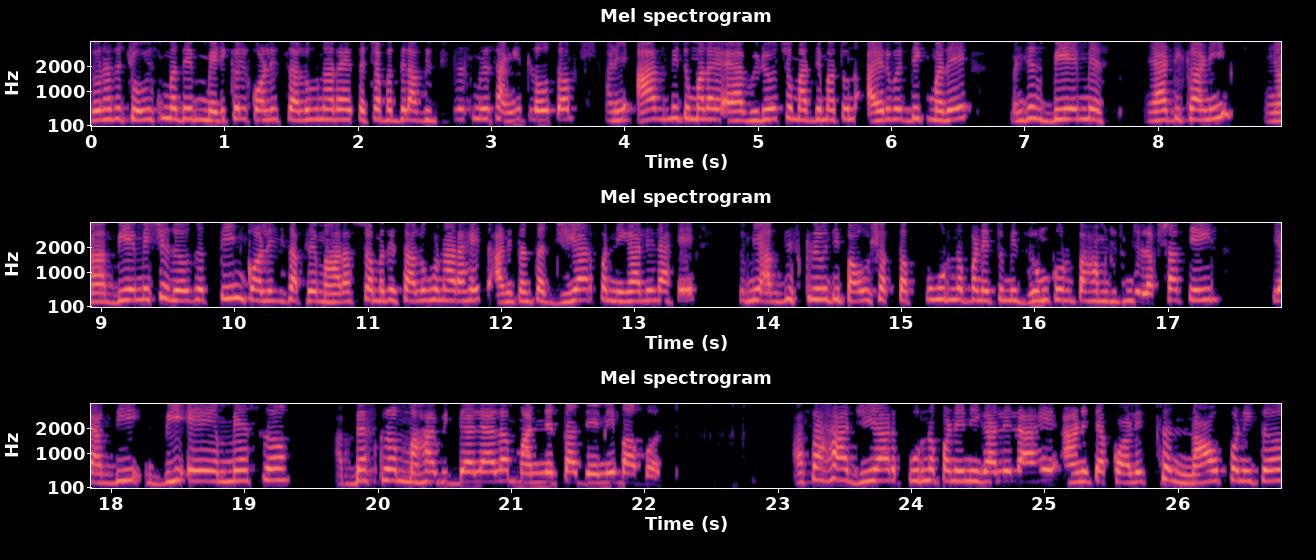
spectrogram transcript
दोन हजार चोवीसमध्ये मेडिकल कॉलेज चालू होणार आहे त्याच्याबद्दल अगदी डिटेल्समध्ये सांगितलं होतं. आणि आज मी तुम्हाला या व्हिडिओच्या माध्यमातून आयुर्वेदिकमध्ये म्हणजेच बीएमएस या ठिकाणी बीएमएस चे जवळजवळ तीन कॉलेजेस आपल्या महाराष्ट्रामध्ये चालू होणार आहेत आणि त्यांचा जी आर पण निघालेला आहे. तुम्ही अगदी स्क्रीनवरती पाहू शकता पूर्णपणे तुम्ही झूम करून पहा म्हणजे तुमच्या लक्षात येईल की अगदी बी एम एस अभ्यासक्रम महाविद्यालयाला मान्यता देण्याबाबत असा हा जी आर पूर्णपणे निघालेला आहे आणि त्या कॉलेजचं नाव पण इथं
